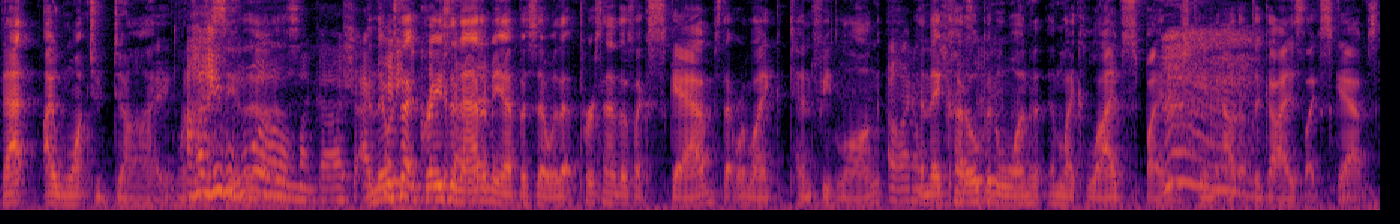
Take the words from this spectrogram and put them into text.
That I want to die when I, I, see that. oh my gosh. I And there was that Grey's Anatomy it. episode where that person had those like scabs that were like ten feet long, Oh, I don't and they cut open one, and like live spiders came out of the guy's like scabs.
